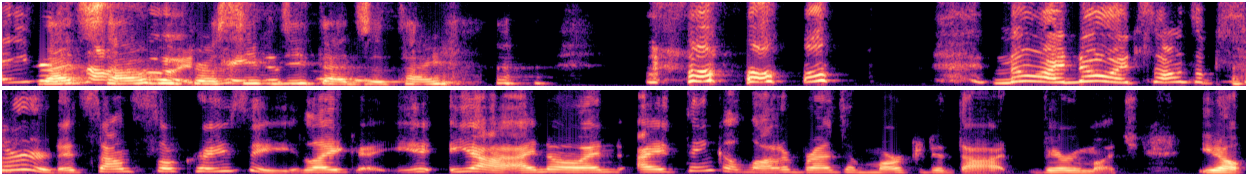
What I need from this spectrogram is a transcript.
that's how good. we perceived it at the time. no, I know it sounds absurd. It sounds so crazy. Like, yeah, I know. And I think a lot of brands have marketed that very much. You know,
